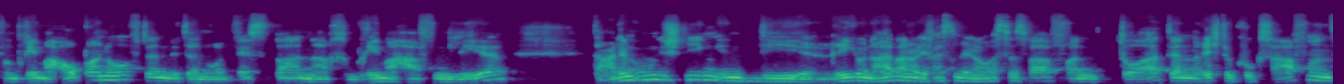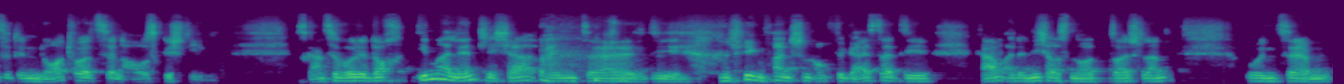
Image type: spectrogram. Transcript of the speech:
Vom Bremer Hauptbahnhof dann mit der Nordwestbahn nach Bremerhaven Lehe da dann umgestiegen in die Regionalbahn, oder ich weiß nicht mehr genau, was das war, von dort dann Richtung Cuxhaven und sind in Nordholz dann ausgestiegen. Das Ganze wurde doch immer ländlicher und äh, die Kollegen waren schon auch begeistert. Die kamen alle nicht aus Norddeutschland. Und ähm,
